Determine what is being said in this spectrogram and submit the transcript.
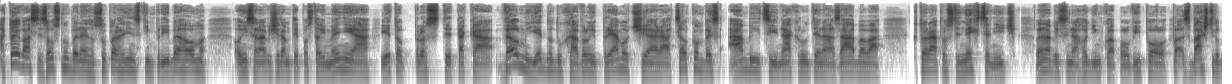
A to je vlastne zosnúbené so superhrdinským príbehom, oni sa navyše tam tie postavy menia, je to proste taká veľmi jednoduchá, veľmi priamočiara, celkom bez ambícií nakrútená zábava, ktorá proste nechce nič, len aby si na hodinku a pol vypol, zbaštil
